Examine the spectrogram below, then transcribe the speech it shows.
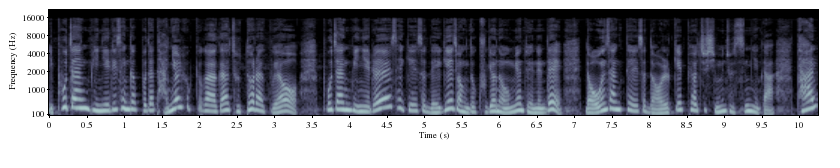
이 포장 비닐이 생각보다 단열 효과가 좋더라고요. 포장 비닐을 3개에서 4개 정도 구겨 넣으면 되는데 넣은 상태에서 넓게 펴주시면 좋습니다. 단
